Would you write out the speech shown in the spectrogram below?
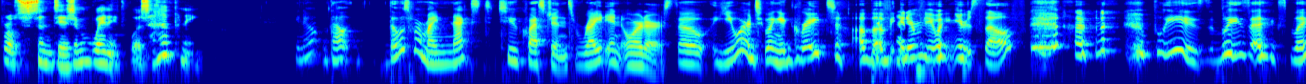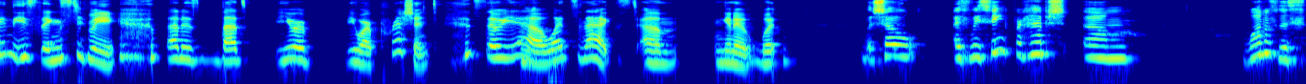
Protestantism when it was happening? You know, that those were my next two questions right in order. So you are doing a great job of interviewing yourself. please, please explain these things to me. That is that's you're you are prescient. So yeah, mm. what's next? Um, you know what? So if we think perhaps um, one of the th-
